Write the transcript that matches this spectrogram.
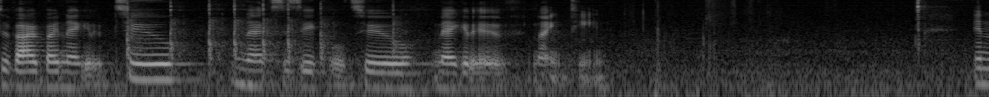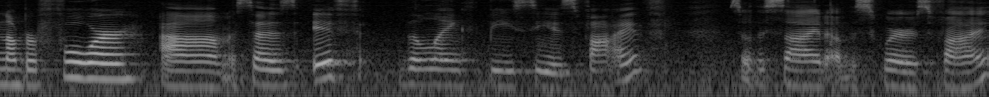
Divide by negative 2, and x is equal to negative 19. In number four, um, it says if the length BC is 5, so the side of the square is 5,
